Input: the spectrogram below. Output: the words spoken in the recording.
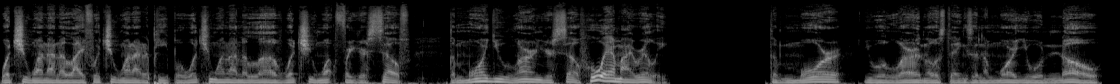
what you want out of life, what you want out of people, what you want out of love, what you want for yourself, the more you learn yourself, who am I really? The more you will learn those things and the more you will know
